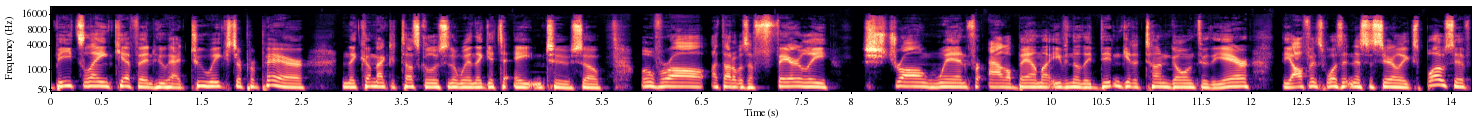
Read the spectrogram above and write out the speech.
beats Lane Kiffin, who had two weeks to prepare, and they come back to Tuscaloosa to win. They get to eight and two. So overall, I thought it was a fairly strong win for Alabama, even though they didn't get a ton going through the air. The offense wasn't necessarily explosive,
